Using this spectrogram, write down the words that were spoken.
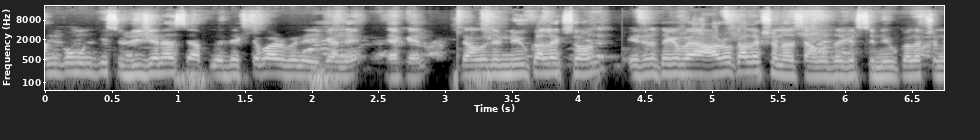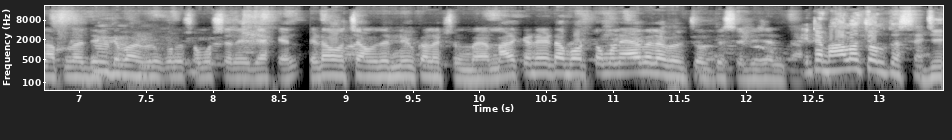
আনকমন কিছু ডিজাইন আছে আপনি দেখতে পারবেন এখানে দেখেন। এটা আমাদের নিউ কালেকশন এটা থেকে ভাই আরও কালেকশন আছে আমাদের কাছে নিউ কালেকশন আপনারা দেখতে পারবেন কোনো সমস্যা নেই দেখেন। এটা হচ্ছে আমাদের নিউ কালেকশন ভাই। মার্কেটে এটা বর্তমানে অ্যাভেলেবেল চলতেছে ডিজাইনটা এটা ভালো চলতেছে। জি,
